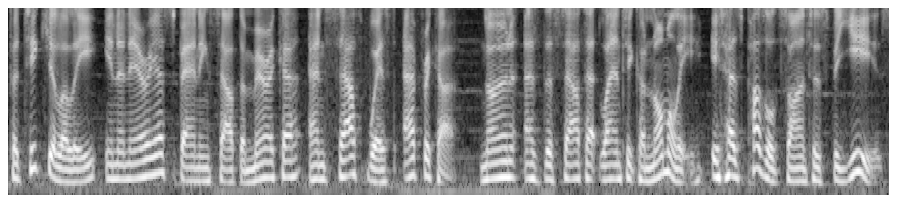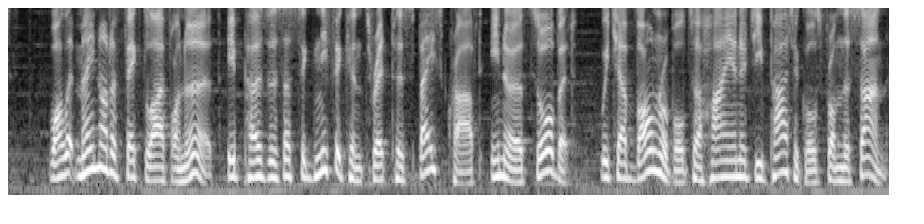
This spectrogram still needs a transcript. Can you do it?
particularly in an area spanning South America and Southwest Africa. Known as the South Atlantic Anomaly, it has puzzled scientists for years. While it may not affect life on Earth, it poses a significant threat to spacecraft in Earth's orbit, which are vulnerable to high energy particles from the Sun.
